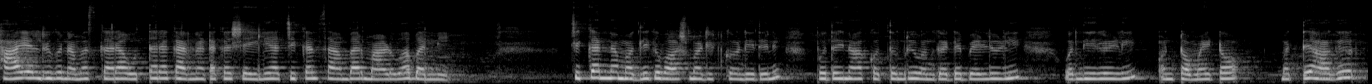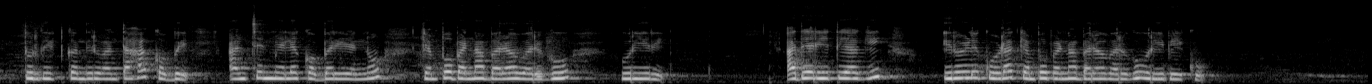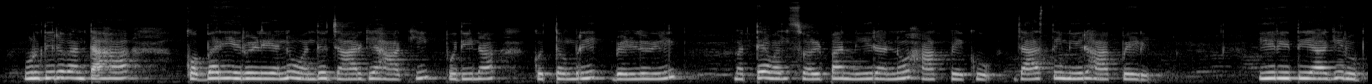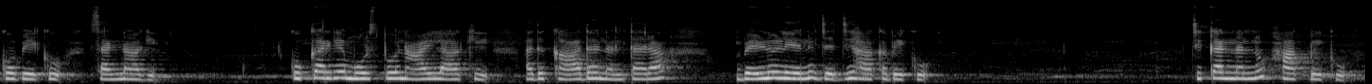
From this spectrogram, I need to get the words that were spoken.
Hi ಎಲ್ರಿಗೂ ನಮಸ್ಕಾರ. ಉತ್ತರ ಕರ್ನಾಟಕ ಶೈಲಿಯ ಚಿಕನ್ ಸಾಂಬಾರು ಮಾಡುವ ಬನ್ನಿ. ಚಿಕನ್ನ ಮೊದಲಿಗೆ ವಾಶ್ ಮಾಡಿಟ್ಕೊಂಡಿದ್ದೀನಿ. ಪುದೀನ, ಕೊತ್ತಂಬರಿ ಒಂದು ಗಡ್ಡೆ ಬೆಳ್ಳುಳ್ಳಿ, ಒಂದು ಈರುಳ್ಳಿ, ಒಂದು ಟೊಮೆಟೊ, ಮತ್ತು ಹಾಗೆ ತುರಿದಿಟ್ಕೊಂಡಿರುವಂತಹ ಕೊಬ್ಬರಿ. ಅಂಚಿನ ಮೇಲೆ ಕೊಬ್ಬರಿಯನ್ನು ಕೆಂಪು ಬಣ್ಣ ಬರೋವರೆಗೂ ಹುರಿಯಿರಿ ಅದೇ ರೀತಿಯಾಗಿ ಈರುಳ್ಳಿ ಕೂಡ ಕೆಂಪು ಬಣ್ಣ ಬರೋವರೆಗೂ ಹುರಿಬೇಕು ಹುರಿದಿರುವಂತಹ ಕೊಬ್ಬರಿ ಈರುಳ್ಳಿಯನ್ನು ಒಂದು ಜಾರ್ಗೆ ಹಾಕಿ, ಪುದೀನ, ಕೊತ್ತಂಬರಿ, ಬೆಳ್ಳುಳ್ಳಿ ಮತ್ತು ಒಂದು ಸ್ವಲ್ಪ ನೀರನ್ನು ಹಾಕಬೇಕು. ಜಾಸ್ತಿ ನೀರು ಹಾಕಬೇಡಿ. ಈ ರೀತಿಯಾಗಿ ರುಬ್ಕೋಬೇಕು ಸಣ್ಣಗೆ. ಕುಕ್ಕರ್ಗೆ ಮೂರು ಸ್ಪೂನ್ ಆಯಿಲ್ ಹಾಕಿ, ಅದು ಕಾದ ನಂತರ ಬೆಳ್ಳುಳ್ಳಿಯನ್ನು ಜಜ್ಜಿ ಹಾಕಬೇಕು. ಚಿಕನ್ನನ್ನು ಹಾಕಬೇಕು.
